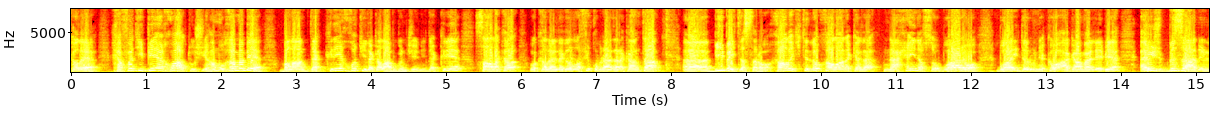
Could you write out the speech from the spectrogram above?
کەڵێ خەفەتی پێخوا تووشی هەموو غەمە بێ بەڵام دەکرێ خۆتی لەگەڵا بگونجێنی دەکرێ ساڵەکە وەکەڵێ لەگەڵ ڕفی قوبرادەرەکان تا بیبەیتە سەرەوە خاڵێکی تر لەو خاڵانە کە لە ناحەی نەفسە و بوارەوە بواری دەروونەکەەوە ئاگامان لێبێ ئەویش بزانن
